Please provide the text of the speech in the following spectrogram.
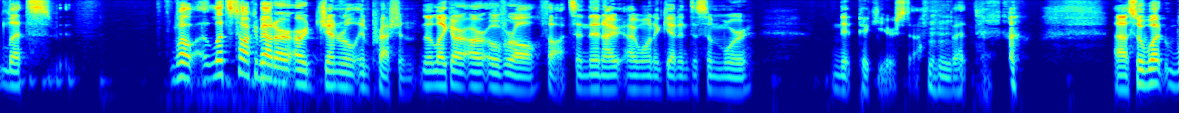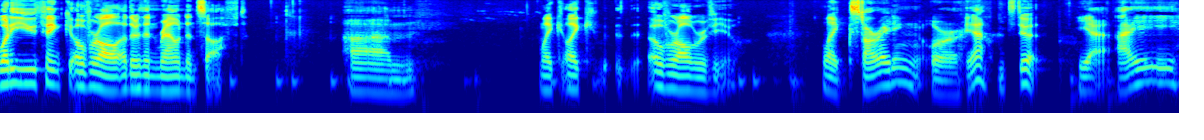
let's well let's talk about our, our general impression, like our, our overall thoughts, and then I, I want to get into some more nitpickier stuff. Mhm. But uh, so what what do you think overall, other than round and soft, Um, like like overall review? like star rating or Yeah, let's do it. yeah. I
